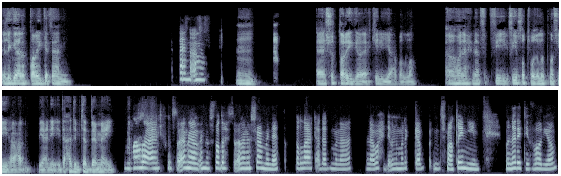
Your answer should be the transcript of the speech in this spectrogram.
اللي قال الطريقة ثانية أنا أنا امم آه شو الطريقة؟ احكي لي إياها بالله. آه هون إحنا في في في خطوة غلطنا فيها. يعني إذا حد متبع معي. ما بعرف بس أنا أنا مش واضح السؤال أنا شو عملت؟ طلعت عدد مولات لوحدة من المركب. مش معطيني molarity volume.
